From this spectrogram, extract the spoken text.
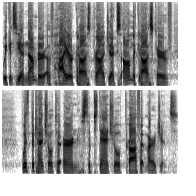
We can see a number of higher cost projects on the cost curve with potential to earn substantial profit margins.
